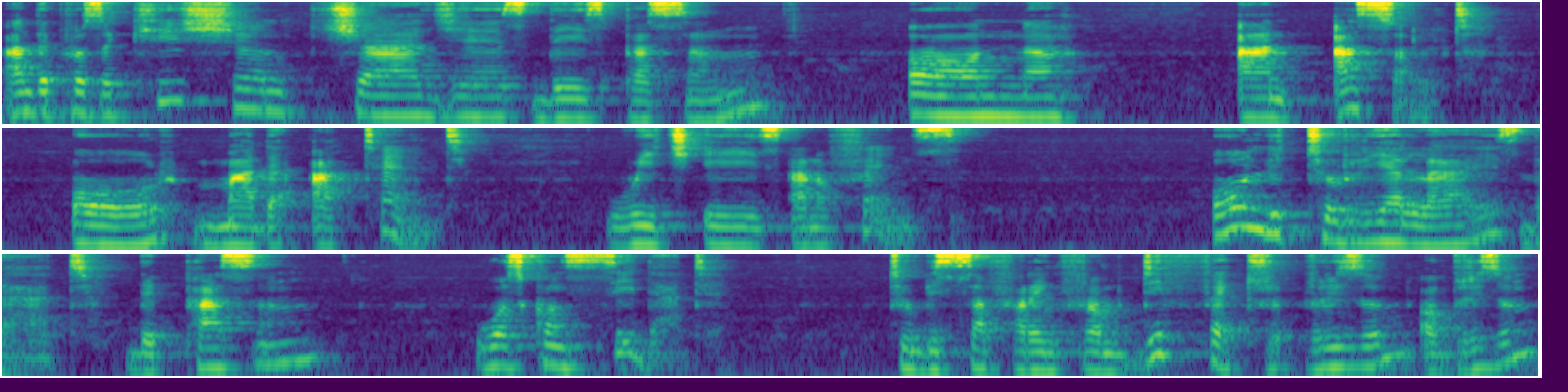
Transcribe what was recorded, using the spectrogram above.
and the prosecution charges this person on an assault or murder attempt which is an offense, only to realize that the person was considered to be suffering from defect reason of reason,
